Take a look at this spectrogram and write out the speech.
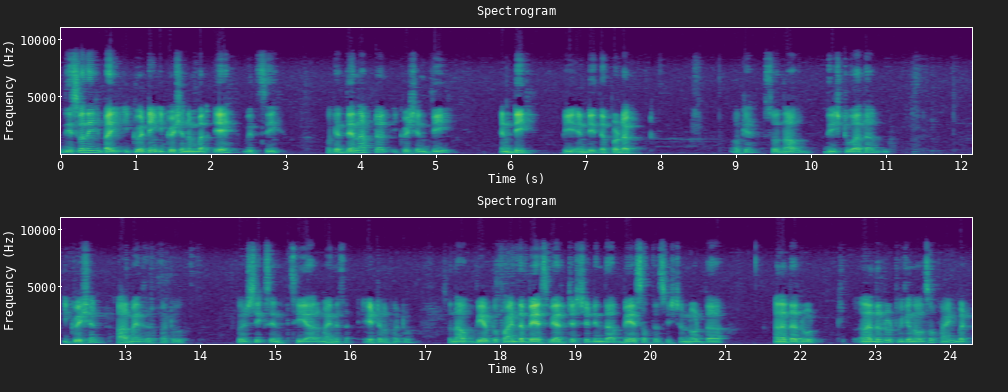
this one is by equating equation number a with c. Okay then after equation b and d b and d the product. Okay so now these two are the equation r minus alpha 2 equals 6 and 3r minus 8 alpha 2 so now we have to find the base. We are interested in the base of the system not the another root another root we can also find but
